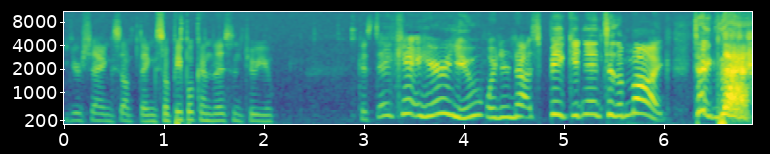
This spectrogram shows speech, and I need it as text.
you're saying something so people can listen to you. Cause they can't hear you when you're not speaking into the mic. Take that.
